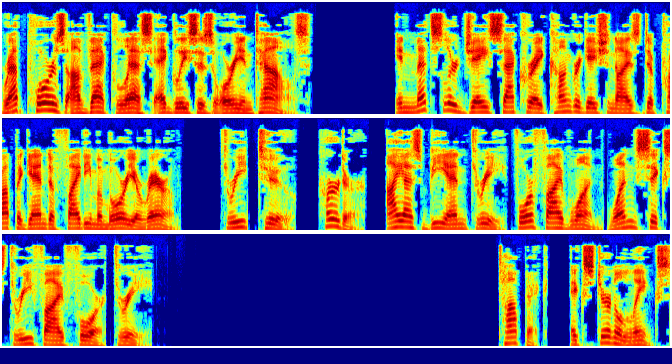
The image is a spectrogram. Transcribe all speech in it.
Rapports avec les Églises orientales. In Metzler J. Sacre Congregationis de Propaganda Fide Memoria Rerum. 3, 2. Herder. ISBN 3-451-16354-3. External links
